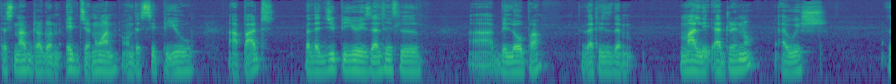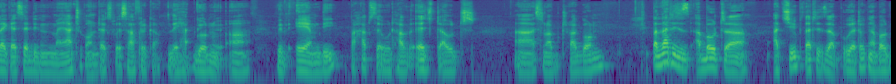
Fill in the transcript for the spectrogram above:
the Snapdragon 8 Gen 1 on the CPU uh, part, but the GPU is a little uh, below par. That is the Mali Adreno. I wish, like I said in my article on TechSpace Africa, they had gone with, uh, with AMD. Perhaps they would have edged out uh, Snapdragon. But that is about uh, a chip. That is, a, we are talking about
